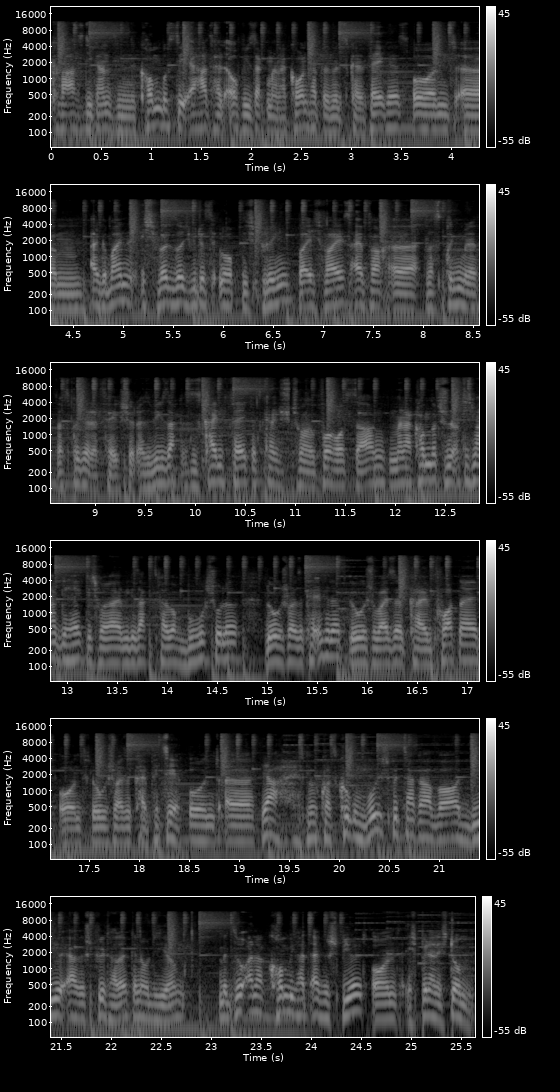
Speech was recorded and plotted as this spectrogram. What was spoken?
quasi die ganzen Kombos, die er hat, halt auch, wie gesagt, meinen Account habe, damit es kein Fake ist. Und ähm, allgemein, ich würde solche Videos überhaupt nicht bringen, weil ich weiß einfach, äh, was bringt mir, was bringt mir der Fake-Shit. Also wie gesagt, es ist kein Fake, das kann ich schon mal im Voraus sagen. Mein Account wird schon öfters mal gehackt. Ich war ja, wie gesagt, zwei Wochen Berufsschule, logischerweise kein Internet, logischerweise kein Fortnite und logischerweise kein PC. Und äh, ja, jetzt mal kurz gucken, wo die Spitzhacke war, die er gespielt hatte. Genau die hier. Mit so einer Kombi hat er gespielt und ich bin ja nicht dumm.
